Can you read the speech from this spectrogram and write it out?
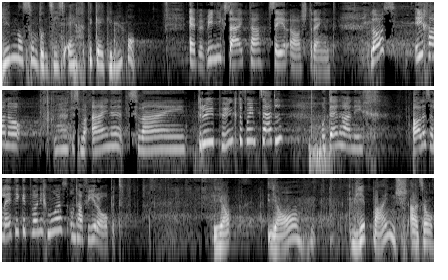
Diener, sondern sein echte Gegenüber. Eben, wie ich gesagt habe, sehr anstrengend. Los, ich habe noch das mal eine, zwei, drei Punkte auf meinem Zettel. Und dann habe ich alles erledigt, was ich muss und habe vier Abend. Ja, ja, wie meinst du? Also,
